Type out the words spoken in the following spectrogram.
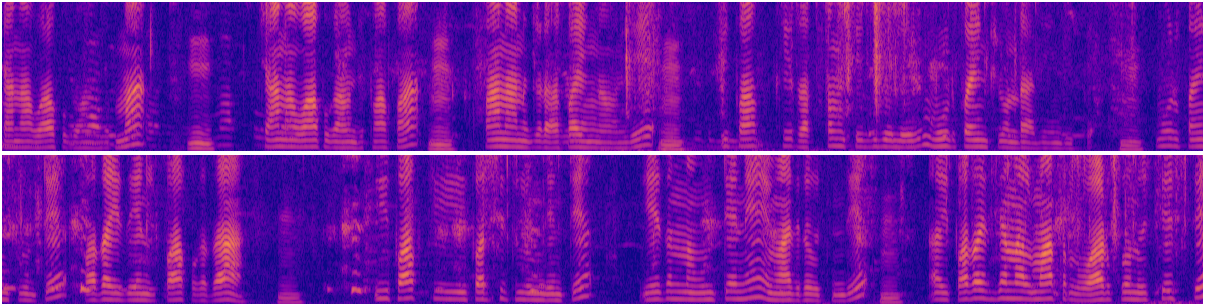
చాలా వాపుగా ఉంది అమ్మా. చాలా వాపుగా ఉంది పాప. పానానికి కూడా అపాయంగా ఉంది. ఈ పాపకి రక్తం చెద్దుగా లేదు మూడు పాయింట్లు ఉండాలి అని చెప్పి. మూడు పాయింట్లు ఉంటే పదహైదు ఏళ్ళ పాప కదా. ఈ పాపకి పరిస్థితులు ఉందంటే ఏదన్నా ఉంటేనే మాదిరి అవుతుంది. ఈ పదహైదు జనాలు మాత్రలు వాడుకొని వచ్చేస్తే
